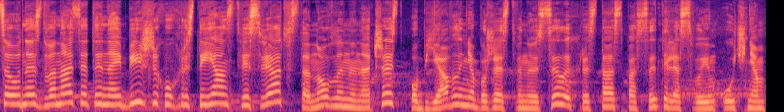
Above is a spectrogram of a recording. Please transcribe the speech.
Це одне з 12 найбільших у християнстві свят, встановлене на честь об'явлення божественної сили Христа Спасителя своїм учням.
